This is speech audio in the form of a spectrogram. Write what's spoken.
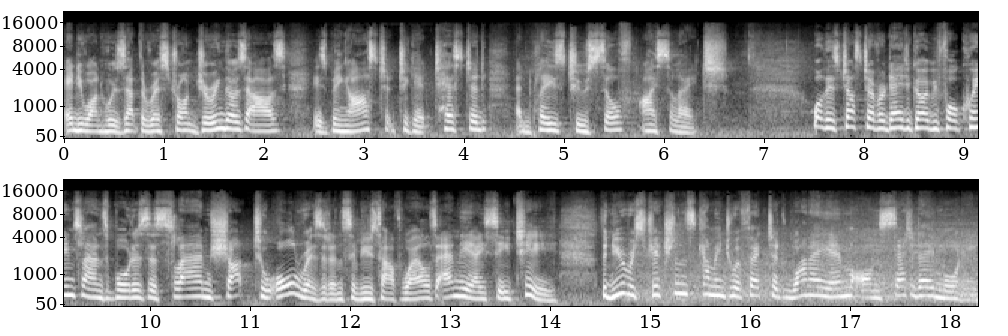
Anyone who is at the restaurant during those hours is being asked to get tested and please to self isolate. Well, there's just over a day to go before Queensland's borders are slammed shut to all residents of New South Wales and the ACT. The new restrictions come into effect at 1am on Saturday morning.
